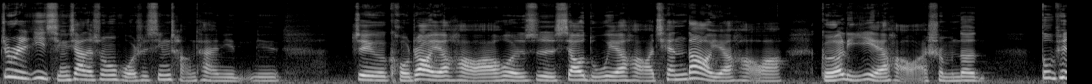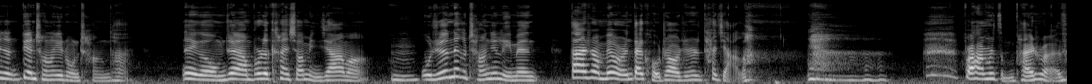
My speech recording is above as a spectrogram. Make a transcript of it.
就是疫情下的生活是新常态，你你这个口罩也好啊，或者是消毒也好啊，签到也好啊，隔离也好啊什么的，都变成变成了一种常态。那个我们这两天不是看小敏家吗？嗯，我觉得那个场景里面，大街上没有人戴口罩，真是太假了，不知道他们是怎么拍出来的。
